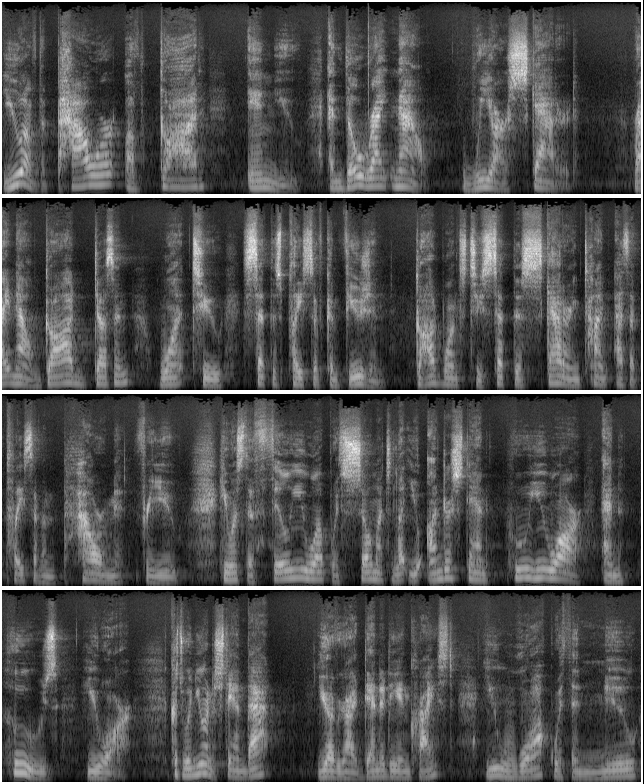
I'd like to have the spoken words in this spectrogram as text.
You have the power of God in you. And though right now we are scattered, right now God doesn't want to set this place of confusion. God wants to set this scattering time as a place of empowerment for you. He wants to fill you up with so much and let you understand who you are and whose you are. Because when you understand that, you have your identity in Christ, you walk with a new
